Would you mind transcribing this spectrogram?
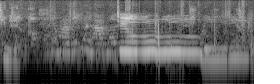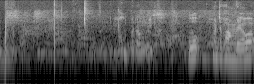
ที่ไม่ใช่หลังคาจิ้วดูดูดูทุดประดังเลยโอ้มันจะพังแล้วอะ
